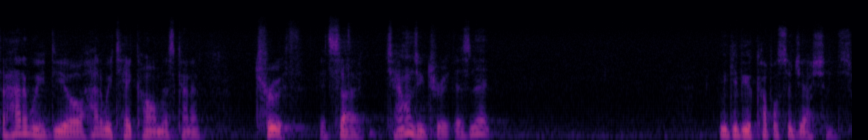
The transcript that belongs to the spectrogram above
So, how do we deal, how do we take home this kind of truth? It's a challenging truth, isn't it? Let me give you a couple suggestions.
